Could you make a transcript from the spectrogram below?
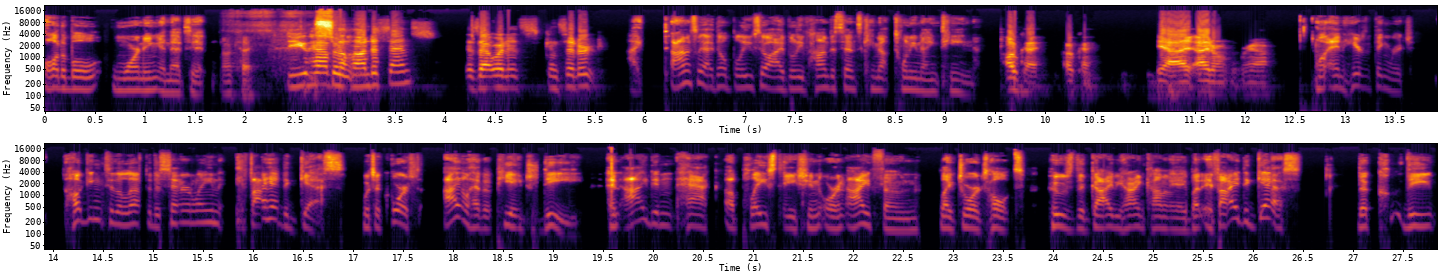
audible warning and that's it. Okay. Do you have So- the Honda Sense? Is that what it's considered? I honestly, I don't believe so. I believe Honda Sense came out 2019. Okay, okay. Yeah, I, I don't. Yeah. Well, and here's the thing, Rich. Hugging to the left of the center lane, if I had to guess, which of course I don't have a PhD, and I didn't hack a PlayStation or an iPhone like George Hotz, who's the guy behind Comma, but if I had to guess, the the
